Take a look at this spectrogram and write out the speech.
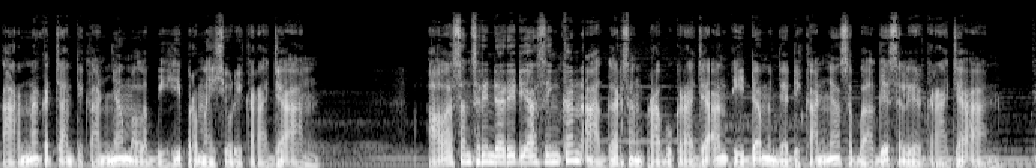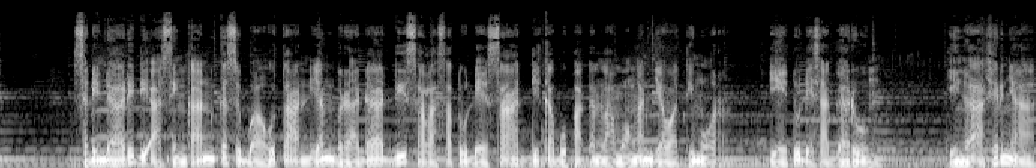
karena kecantikannya melebihi permaisuri kerajaan. Alasan Serindari diasingkan agar sang prabu kerajaan tidak menjadikannya sebagai selir kerajaan. Serindari diasingkan ke sebuah hutan yang berada di salah satu desa di Kabupaten Lamongan, Jawa Timur, yaitu Desa Garung. Hingga akhirnya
